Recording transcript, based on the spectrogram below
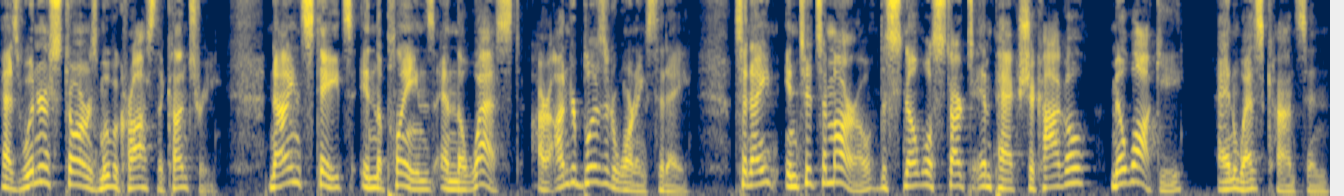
as winter storms move across the country. Nine states in the plains and the west are under blizzard warnings today. Tonight into tomorrow, the snow will start to impact Chicago, Milwaukee, and Wisconsin.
